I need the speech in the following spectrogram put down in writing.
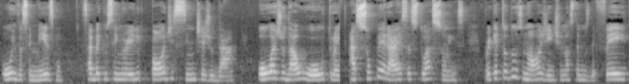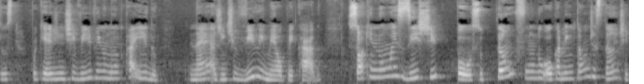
ou em você mesmo, saiba que o Senhor ele pode sim te ajudar ou ajudar o outro a superar essas situações. Porque todos nós, gente, nós temos defeitos, porque a gente vive num mundo caído, né? A gente vive em meio ao pecado. Só que não existe poço tão fundo ou caminho tão distante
